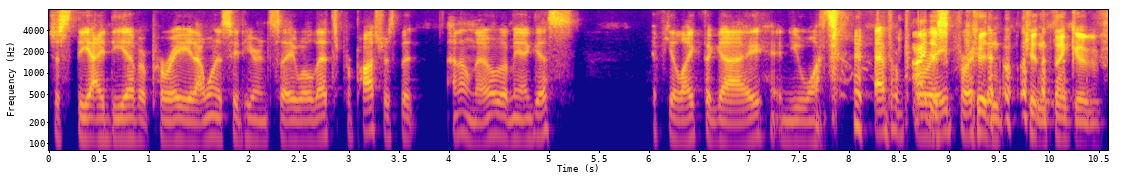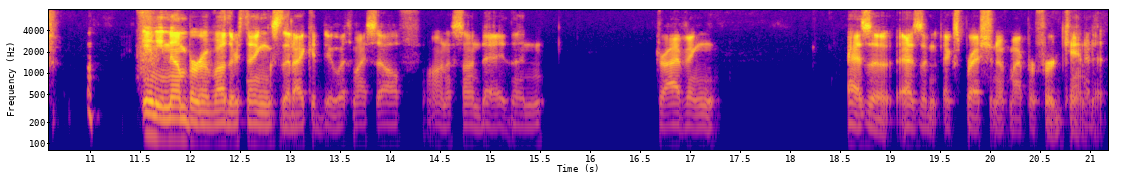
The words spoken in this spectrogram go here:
just the idea of a parade, I want to sit here and say, well, that's preposterous. But I don't know. I mean, I guess if you like the guy and you want to have a parade I just for couldn't him, couldn't think of any number of other things that I could do with myself on a Sunday than driving as a as an expression of my preferred candidate.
